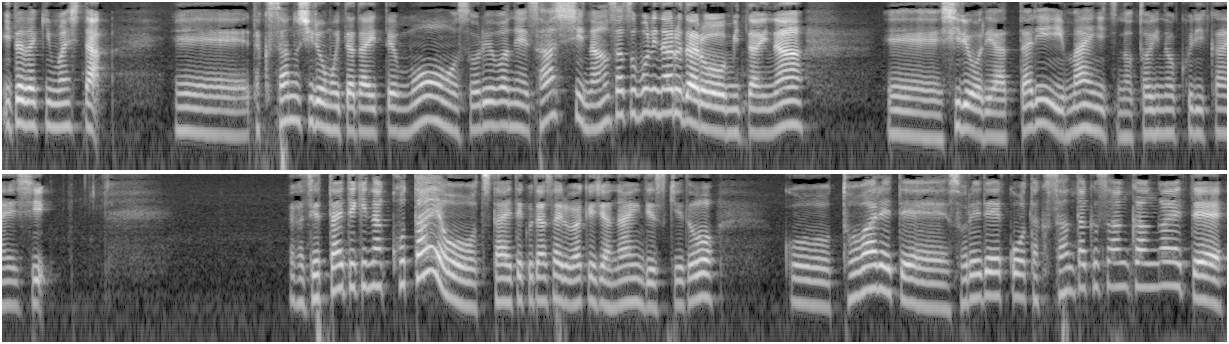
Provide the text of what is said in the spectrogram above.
いただきました。えー、たくさんの資料もいただいても、それはね、冊子何冊分になるだろうみたいな、えー、資料であったり、毎日の問いの繰り返し。だから絶対的な答えを伝えてくださるわけじゃないんですけど、こう問われてそれでこうたくさんたくさん考えて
